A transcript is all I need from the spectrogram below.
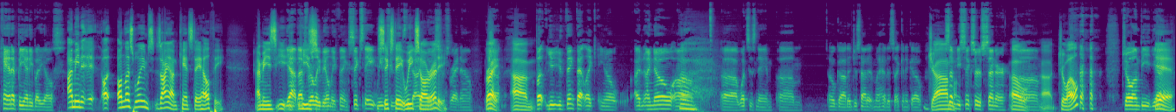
can it be anybody else? I mean, it, uh, unless Williams Zion can't stay healthy. I mean, he's he, yeah, that's he's, really the only thing. Six to eight weeks. Six to eight weeks already right now. Right. Yeah. Um, but you you think that like you know I I know um, uh, what's his name um, oh god, I just had it in my head a second ago. Jam. 76ers center. Oh, um, uh, Joel? Joel Embiid, yeah.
